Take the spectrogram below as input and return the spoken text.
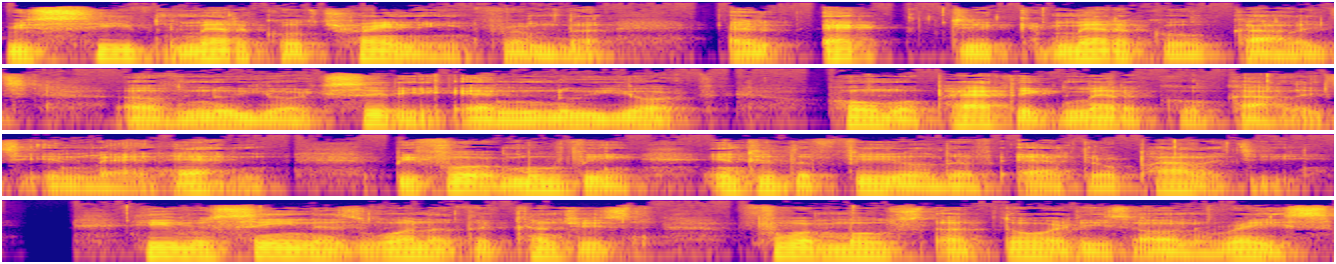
received medical training from the Eclectic Medical College of New York City and New York Homeopathic Medical College in Manhattan before moving into the field of anthropology. He was seen as one of the country's foremost authorities on race,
